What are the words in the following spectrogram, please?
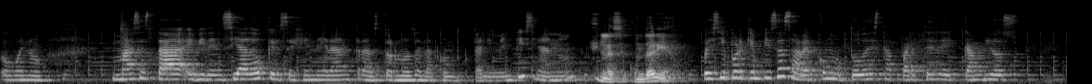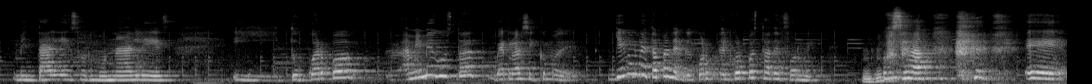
o bueno, más está evidenciado que se generan trastornos de la conducta alimenticia, ¿no? En la secundaria. Pues sí, porque empiezas a ver como toda esta parte de cambios mentales, hormonales y tu cuerpo, a mí me gusta verlo así como de, llega una etapa en la que el cuerpo, el cuerpo está deforme. O sea, eh,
